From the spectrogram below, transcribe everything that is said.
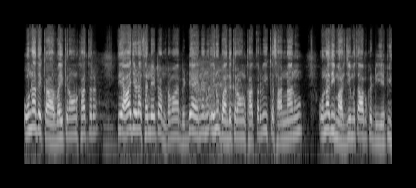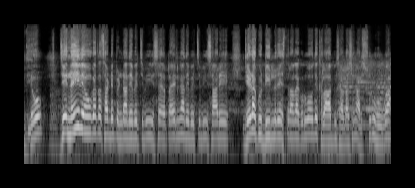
ਉਹਨਾਂ ਤੇ ਕਾਰਵਾਈ ਕਰਾਉਣ ਖਾਤਰ ਤੇ ਆ ਜਿਹੜਾ ਥੱਲੇ ਢਮਟਮਾ ਵਿੱਢਿਆ ਇਹਨਾਂ ਨੂੰ, ਇਹਨੂੰ ਬੰਦ ਕਰਾਉਣ ਖਾਤਰ ਵੀ ਕਿਸਾਨਾਂ ਨੂੰ ਉਹਨਾਂ ਦੀ ਮਰਜ਼ੀ ਮੁਤਾਬਕ ਡੀਏਪੀ ਦਿਓ। ਜੇ ਨਹੀਂ ਦਿਓਗੇ ਤਾਂ ਸਾਡੇ ਪਿੰਡਾਂ ਦੇ ਵਿੱਚ ਵੀ ਟ੍ਰੇਡਿੰਗਾਂ ਦੇ ਵਿੱਚ ਵੀ ਸਾਰੇ ਜਿਹੜਾ ਕੋਈ ਡੀਲਰ ਇਸ ਤਰ੍ਹਾਂ ਦਾ ਕਰੂਗਾ, ਉਹਦੇ ਖਿਲਾਫ ਵੀ ਸਾਡਾ ਸੰਘਰਸ਼ ਸ਼ੁਰੂ ਹੋਊਗਾ।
